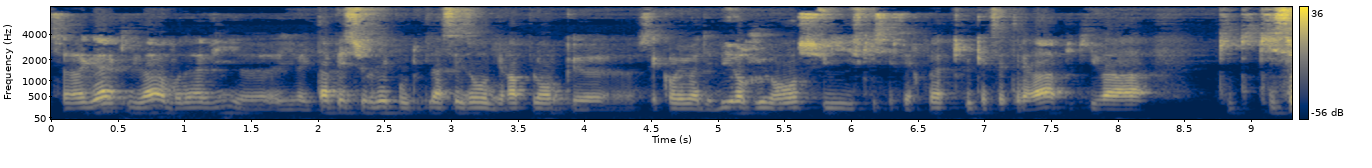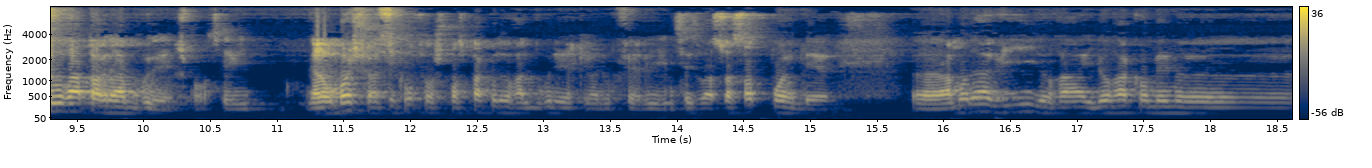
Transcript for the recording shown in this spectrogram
C'est un gars qui va, à mon avis, euh, il va y taper sur l'épaule toute la saison en lui rappelant que c'est quand même un des meilleurs joueurs en Suisse, qui sait faire plein de trucs, etc. Puis qui va, qui, saura parler à Brunner, je pense. Alors moi, je suis assez confiant. Je pense pas qu'on aura le Brunner qui va nous faire une saison à 60 points, mais euh, à mon avis, il aura, il aura quand même euh,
